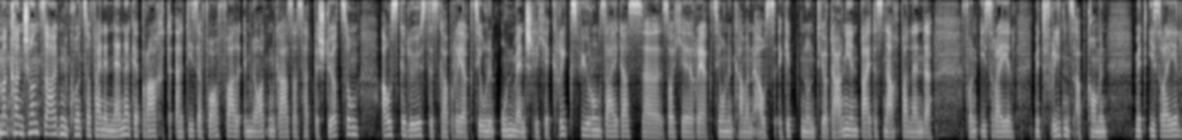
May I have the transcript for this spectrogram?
Man kann schon sagen, kurz auf einen Nenner gebracht, äh, dieser Vorfall im Norden Gazas hat Bestürzung ausgelöst. Es gab Reaktionen, unmenschliche Kriegsführung sei das. Äh, solche Reaktionen kamen aus Ägypten und Jordanien, beides Nachbarländer von Israel mit Friedensabkommen mit Israel.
